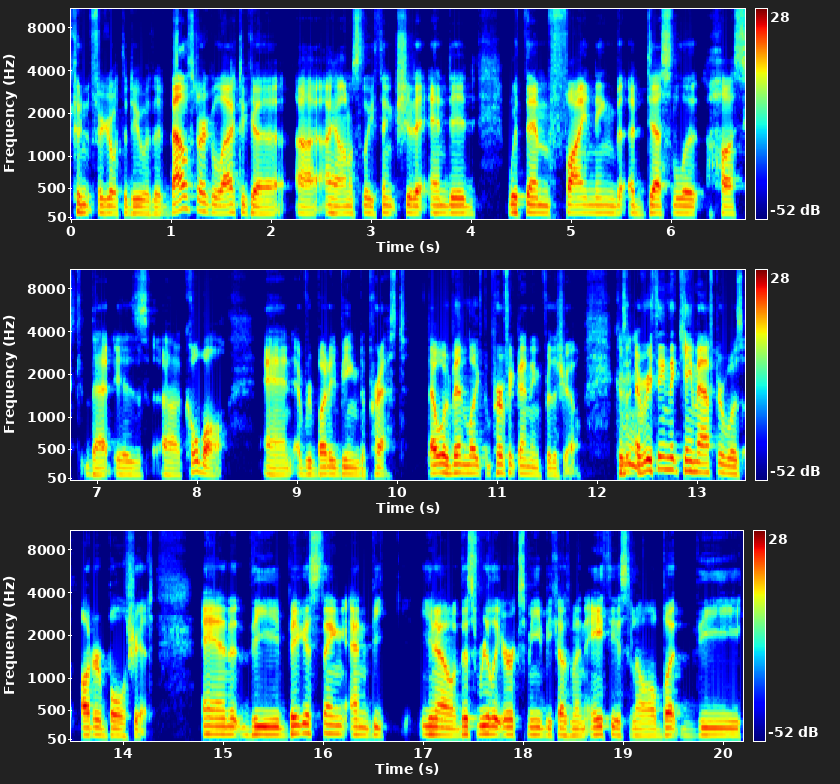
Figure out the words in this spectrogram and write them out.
couldn't figure out what to do with it. Battlestar Galactica, uh, I honestly think should have ended with them finding the, a desolate husk that is uh, Kobol and everybody being depressed. That would have been like the perfect ending for the show because Hmm. everything that came after was utter bullshit. And the biggest thing, and be, you know, this really irks me because I'm an atheist and all, but the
